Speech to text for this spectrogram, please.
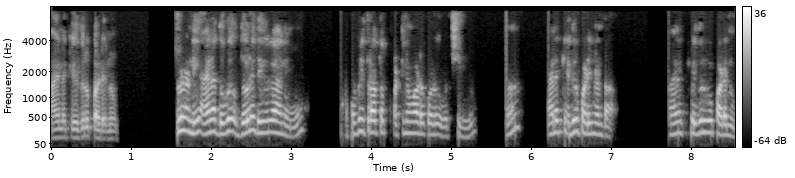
ఆయనకు ఎదురు పడెను చూడండి ఆయన దోనె దిగగానే అపవిత్రాత్మ పట్టిన వాడొకడు వచ్చి ఆయనకి ఎదురు పడినంట ఆయనకి ఎదురు పడను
